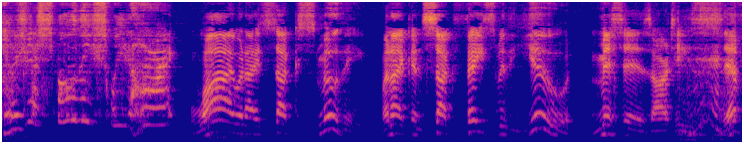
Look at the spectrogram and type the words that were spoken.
Here's your smoothie, sweetheart. Why would I suck smoothie when I can suck face with you, Mrs. Artie Ziff?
